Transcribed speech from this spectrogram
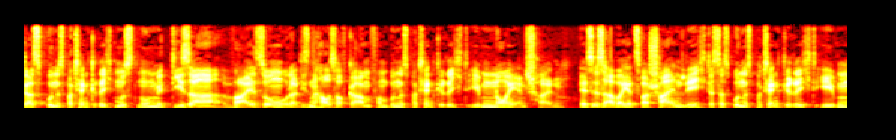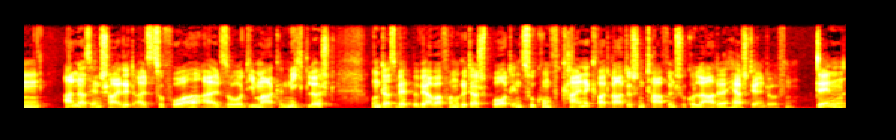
Das Bundespatentgericht muss nun mit dieser Weisung oder diesen Hausaufgaben vom Bundespatentgericht eben neu entscheiden. Es ist aber jetzt wahrscheinlich, dass das Bundespatentgericht eben anders entscheidet als zuvor, also die Marke nicht löscht, und dass Wettbewerber von Rittersport in Zukunft keine quadratischen Tafeln Schokolade herstellen dürfen. Denn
